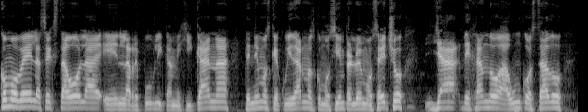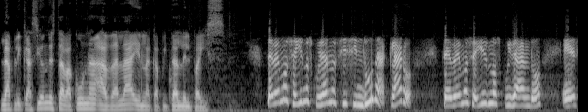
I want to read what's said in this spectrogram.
¿Cómo ve la sexta ola en la República Mexicana? Tenemos que cuidarnos como siempre lo hemos hecho, ya dejando a un costado la aplicación de esta vacuna Abdalá en la capital del país. Debemos seguirnos cuidando, sí, sin duda, claro. Debemos seguirnos cuidando. Es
